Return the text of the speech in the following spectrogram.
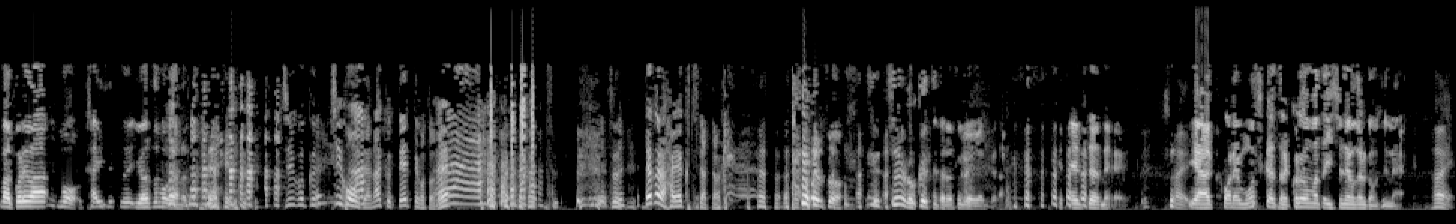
まあこれはもう解説言わずもがなですね。中国地方じゃなくてってことね。だから早口だったわけ。そう。中国って言ったらすぐやるから。えっとね。はいいや、これもしかしたらこれもまた一緒でわかるかもしれない。はい。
